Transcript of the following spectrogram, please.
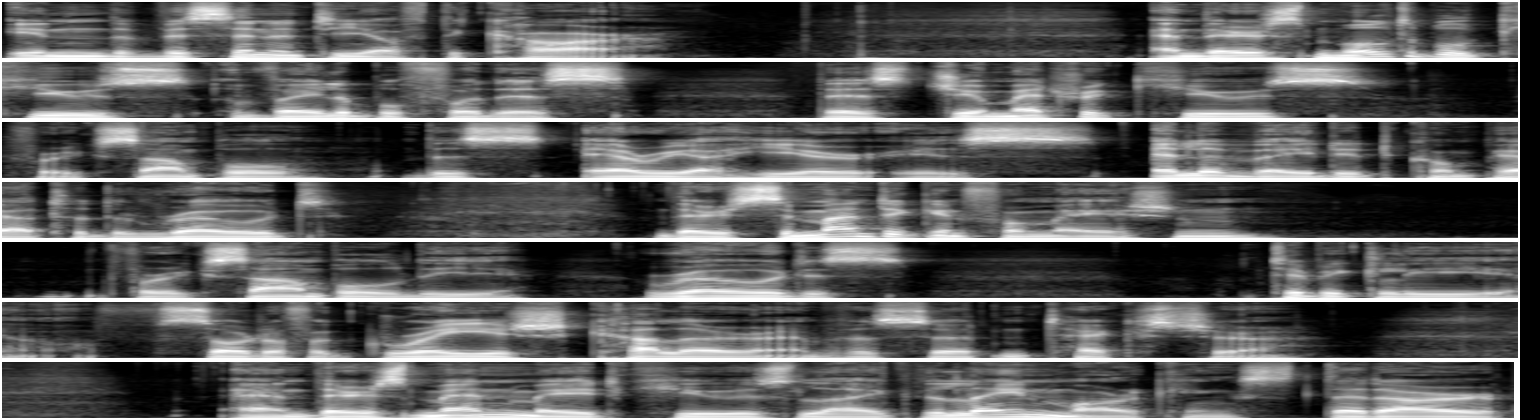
in the vicinity of the car. And there's multiple cues available for this. There's geometric cues, for example, this area here is elevated compared to the road. There's semantic information. For example, the road is typically sort of a grayish color and with a certain texture. And there's man-made cues like the lane markings that are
